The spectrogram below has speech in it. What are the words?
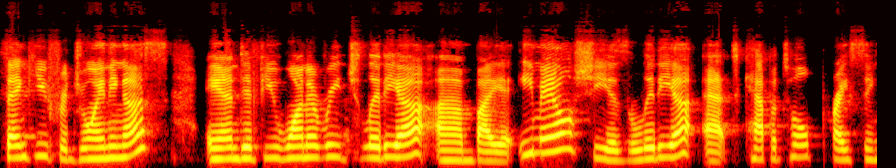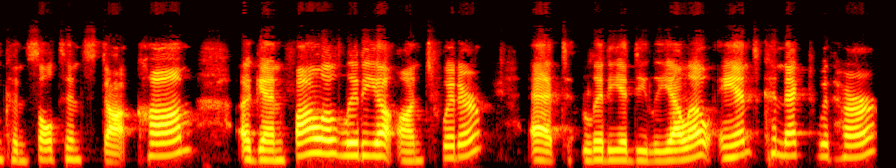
Thank you for joining us. And if you want to reach Lydia um, via email, she is lydia at capitalpricingconsultants.com. Again, follow Lydia on Twitter at Lydia DiLiello and connect with her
